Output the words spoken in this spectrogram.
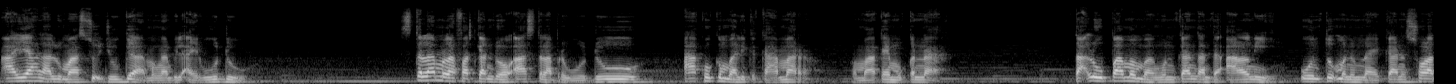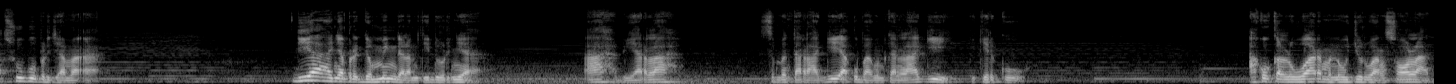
Ayah lalu masuk juga mengambil air wudhu. Setelah melafatkan doa setelah berwudu, aku kembali ke kamar memakai mukena. Tak lupa membangunkan Tante Alni untuk menunaikan sholat subuh berjamaah. Dia hanya bergeming dalam tidurnya. Ah, biarlah. Sebentar lagi aku bangunkan lagi, pikirku. Aku keluar menuju ruang sholat.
